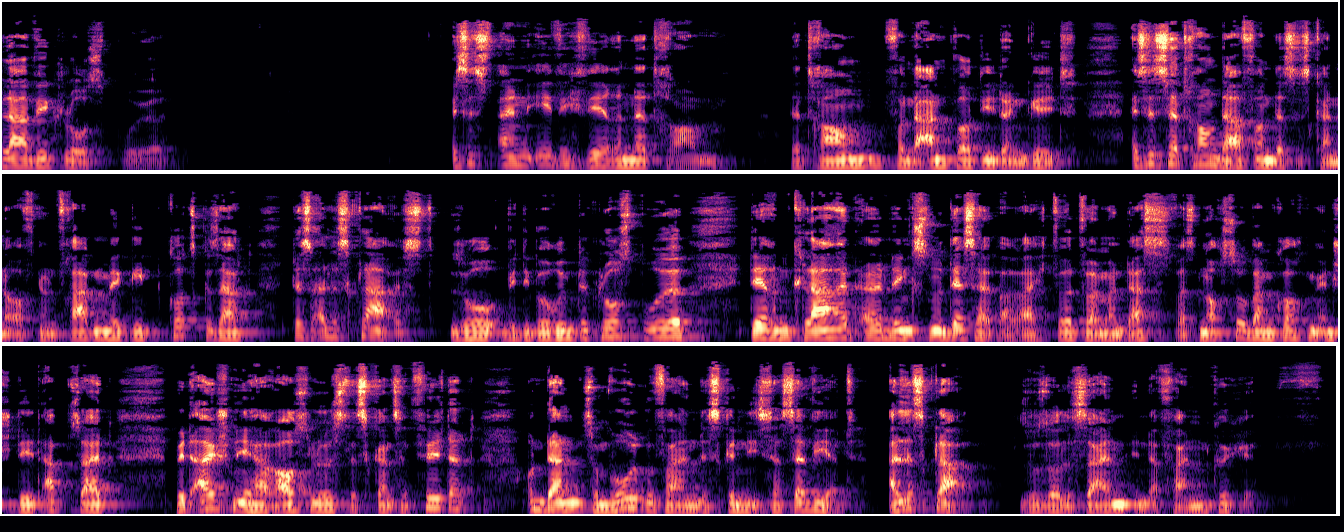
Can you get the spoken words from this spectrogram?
klar wie Kloßbrühe. Es ist ein ewig währender Traum. Der Traum von der Antwort, die dann gilt. Es ist der Traum davon, dass es keine offenen Fragen mehr gibt. Kurz gesagt, dass alles klar ist. So wie die berühmte Kloßbrühe, deren Klarheit allerdings nur deshalb erreicht wird, weil man das, was noch so beim Kochen entsteht, abseit, mit Eischnee herauslöst, das Ganze filtert und dann zum Wohlgefallen des Genießers serviert. Alles klar. So soll es sein in der feinen Küche.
